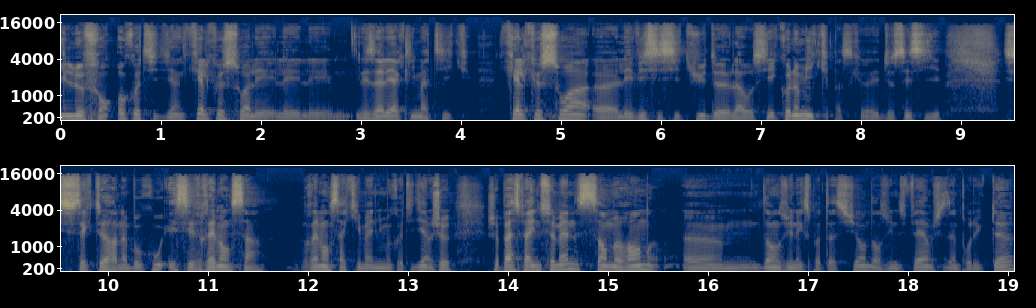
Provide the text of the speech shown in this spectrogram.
Ils le font au quotidien, quels que soient les, les, aléas climatiques, quelles que soient euh, les vicissitudes, là aussi économiques, parce que Dieu sait si, si ce secteur en a beaucoup, et c'est vraiment ça, vraiment ça qui m'anime au quotidien. Je ne passe pas une semaine sans me rendre euh, dans une exploitation, dans une ferme, chez un producteur,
